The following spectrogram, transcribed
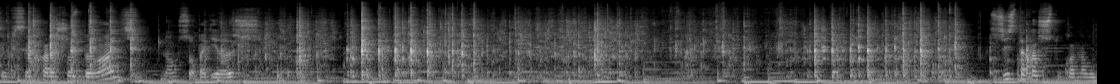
цим всім хорошо збивати, но що поделаешь. Здесь такая штука нау-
